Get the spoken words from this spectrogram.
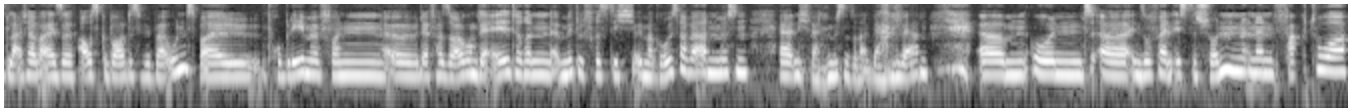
gleicher Weise ausgebaut ist wie bei uns, weil Probleme von äh, der Versorgung der Älteren mittelfristig immer größer werden müssen, äh, nicht werden müssen, sondern werden werden. Ähm, und äh, insofern ist es schon ein Faktor.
